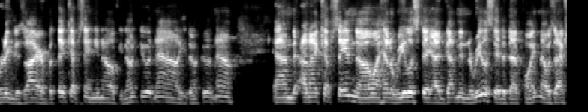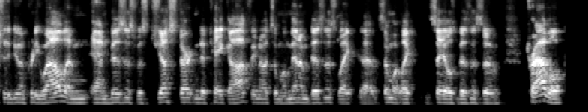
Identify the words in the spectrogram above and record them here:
burning desire. But they kept saying, you know, if you don't do it now, you don't do it now. And and I kept saying no. I had a real estate. I'd gotten into real estate at that point, and I was actually doing pretty well. And and business was just starting to take off. You know, it's a momentum business, like uh, somewhat like sales business of travel.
